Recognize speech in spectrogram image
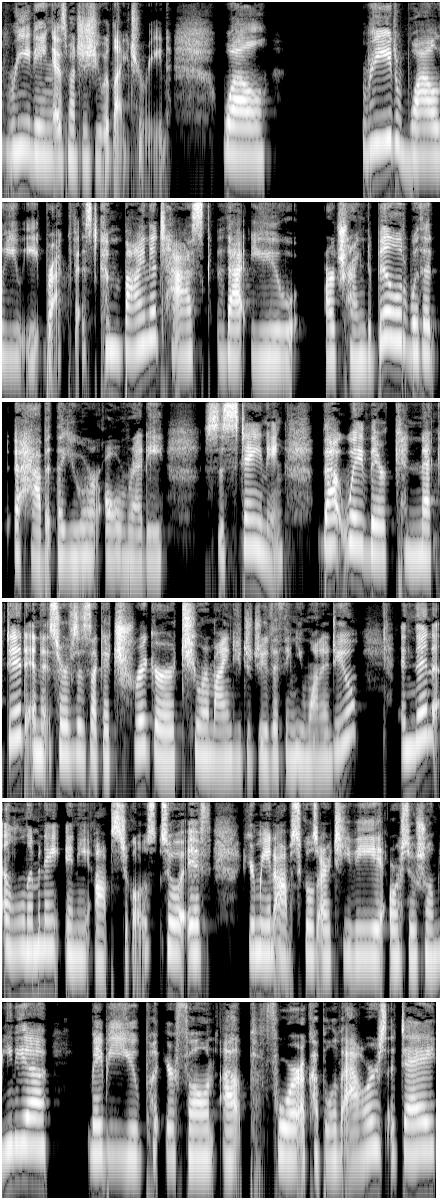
reading as much as you would like to read. Well, read while you eat breakfast. Combine a task that you are trying to build with a, a, habit that you are already sustaining. That way they're connected and it serves as like a trigger to remind you to do the thing you want to do. And then eliminate any obstacles. So if your main obstacles are TV or social media, maybe you put your phone up for a couple of hours a day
